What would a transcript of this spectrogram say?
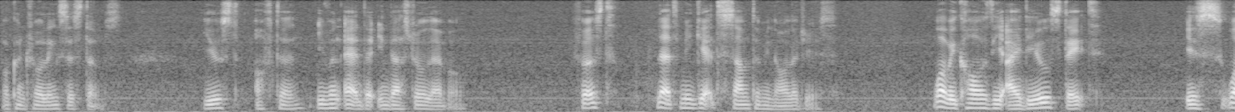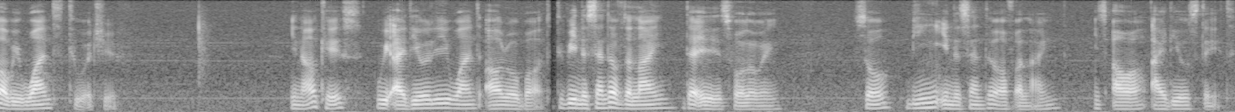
for controlling systems, used often even at the industrial level. First, let me get some terminologies. What we call the ideal state is what we want to achieve. In our case, we ideally want our robot to be in the center of the line that it is following. So, being in the center of a line is our ideal state.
